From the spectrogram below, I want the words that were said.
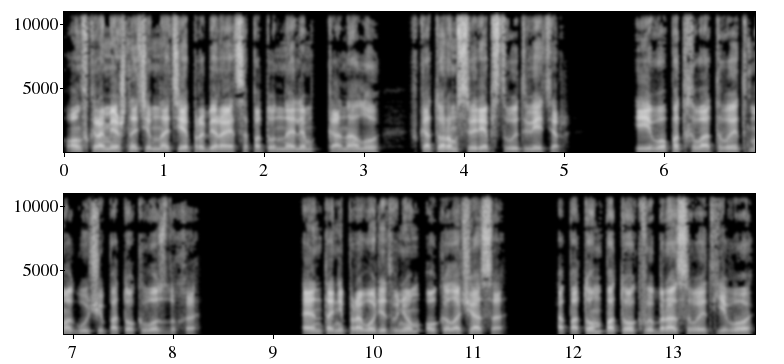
Он в кромешной темноте пробирается по туннелям к каналу, в котором свирепствует ветер, и его подхватывает могучий поток воздуха. Энтони проводит в нем около часа, а потом поток выбрасывает его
